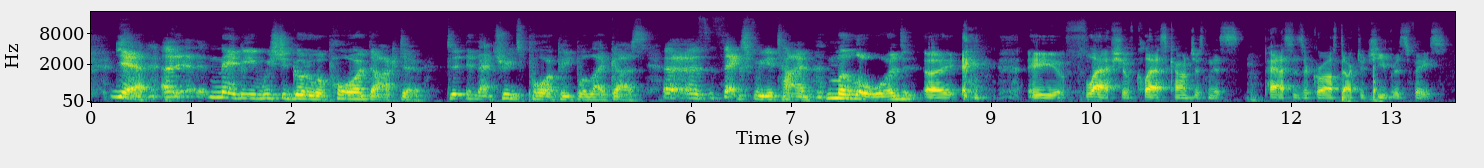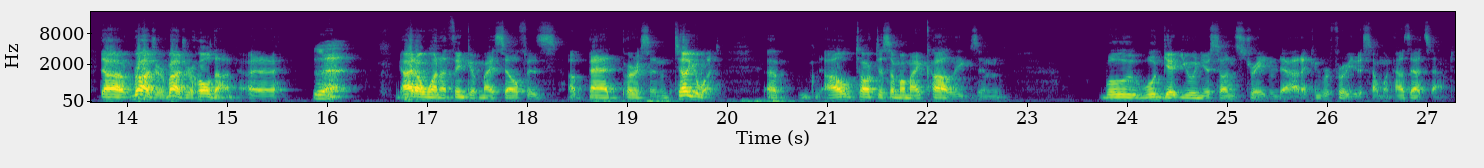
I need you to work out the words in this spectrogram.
yeah, uh, maybe we should go to a poor doctor to, that treats poor people like us. Uh, thanks for your time, my lord. uh, a flash of class consciousness passes across Dr. Cheever's face. Uh, Roger, Roger, hold on. Uh, Uh, I don't want to think of myself as a bad person. Tell you what, uh, I'll talk to some of my colleagues and we'll we'll get you and your son straightened out. I can refer you to someone. How's that sound?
